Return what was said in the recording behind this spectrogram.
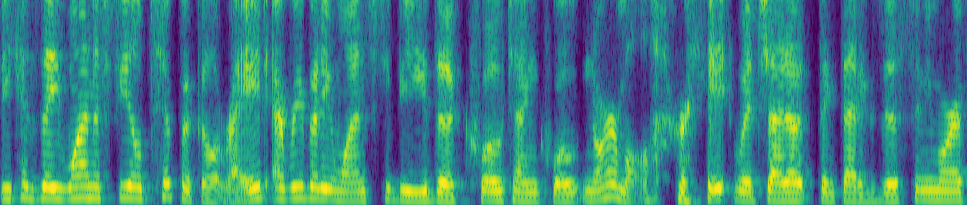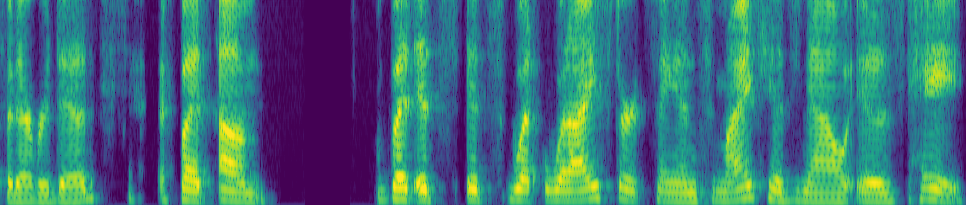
because they want to feel typical, right? Everybody wants to be the quote unquote normal, right? Which I don't think that exists anymore if it ever did. But um but it's it's what what i start saying to my kids now is hey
